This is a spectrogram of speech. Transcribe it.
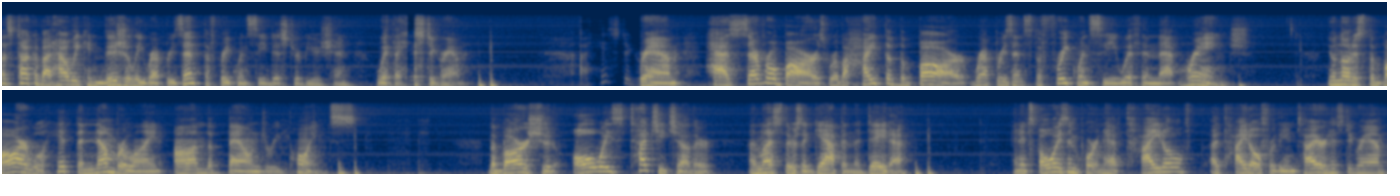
let's talk about how we can visually represent the frequency distribution with a histogram. A histogram has several bars where the height of the bar represents the frequency within that range. You'll notice the bar will hit the number line on the boundary points. The bars should always touch each other unless there's a gap in the data. And it's always important to have title a title for the entire histogram,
